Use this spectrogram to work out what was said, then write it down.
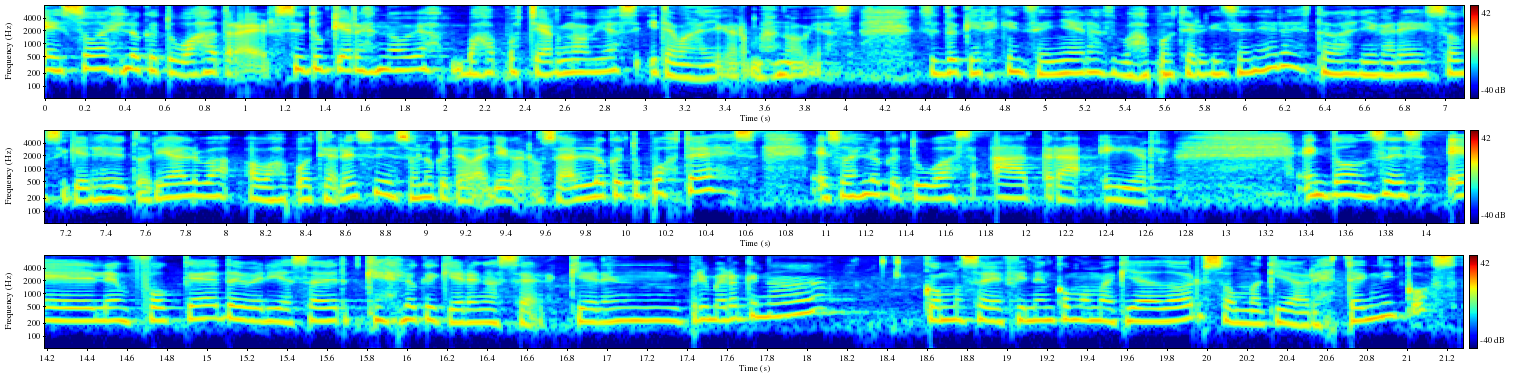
eso es lo que tú vas a traer. Si tú quieres novias, vas a postear novias y te van a llegar más novias. Si tú quieres quinceañeras, vas a postear quinceañeras y te va a llegar eso. Si quieres editorial, vas a postear eso y eso es lo que te va a llegar. O sea, lo que tú postees eso es lo que tú vas a atraer. Entonces, el enfoque debería saber qué es lo que quieren hacer. Quieren, primero que nada, cómo se definen como maquillador. Son maquilladores técnicos,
